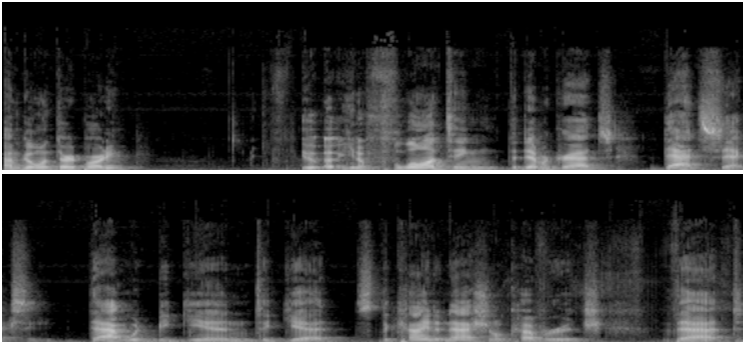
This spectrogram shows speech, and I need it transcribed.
I'm going third party. You uh, know, flaunting the Democrats. That's sexy. That would begin to get the kind of national coverage that.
